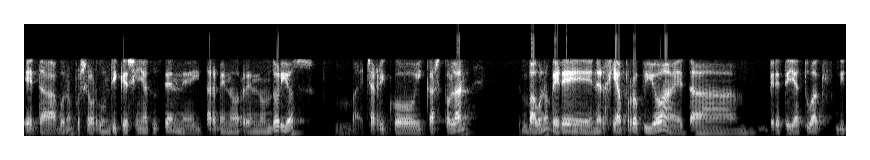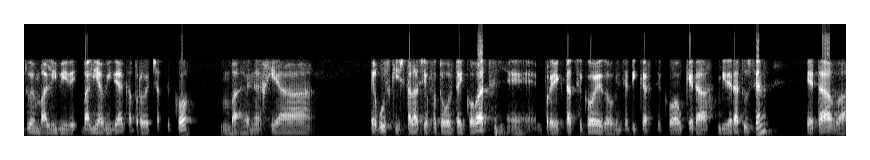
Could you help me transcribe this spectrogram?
eta, bueno, pues, ordundik sinatu zen e, itarben horren ondorioz, ba, txarriko ikastolan, ba, bueno, bere energia propioa eta bere teiatuak dituen baliabideak aprobetsatzeko, ba, energia eguzki instalazio fotovoltaiko bat e, proiektatzeko edo bintzetik hartzeko aukera bideratu zen, eta ba,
